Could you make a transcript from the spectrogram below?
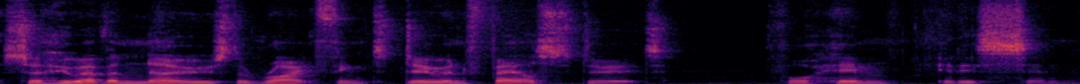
So whoever knows the right thing to do and fails to do it, for him it is sin.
